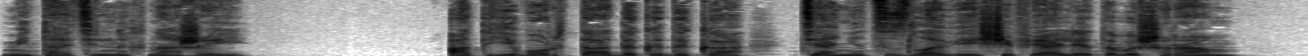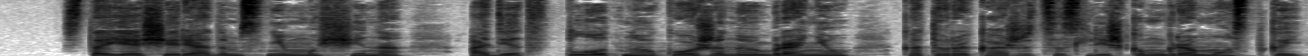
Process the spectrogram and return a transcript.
метательных ножей. От его рта до кадыка тянется зловещий фиолетовый шрам. Стоящий рядом с ним мужчина одет в плотную кожаную броню, которая кажется слишком громоздкой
